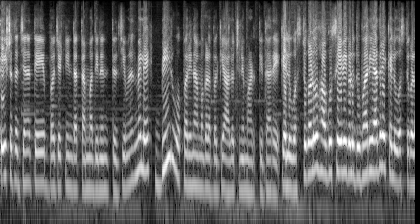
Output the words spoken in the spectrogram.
ದೇಶದ ಜನತೆ ಬಜೆಟ್ನಿಂದ ತಮ್ಮ ದಿನನಿತ್ಯ ಜೀವನದ ಮೇಲೆ ಬೀರುವ ಪರಿಣಾಮಗಳ ಬಗ್ಗೆ ಆಲೋಚನೆ ಮಾಡುತ್ತಿದ್ದಾರೆ. ಕೆಲವು ವಸ್ತುಗಳು ಹಾಗೂ ಸೇವೆಗಳು ದುಬಾರಿಯಾದರೆ ಕೆಲವು ವಸ್ತುಗಳ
